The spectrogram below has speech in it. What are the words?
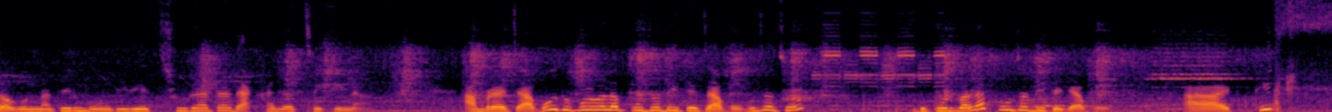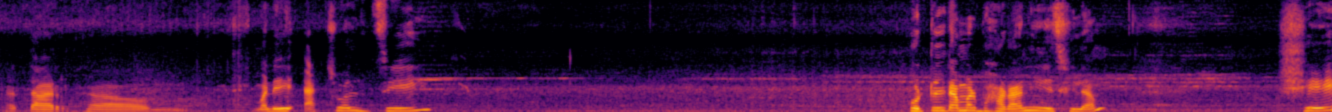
জগন্নাথের মন্দিরের চূড়াটা দেখা যাচ্ছে কি না আমরা যাব দুপুরবেলা পুজো দিতে যাব, বুঝেছ? দুপুরবেলা পুজো দিতে যাব। আর ঠিক তার মানে অ্যাকচুয়াল যেই হোটেলটা আমার ভাড়া নিয়েছিলাম সেই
